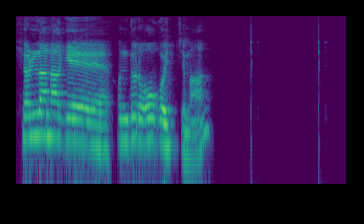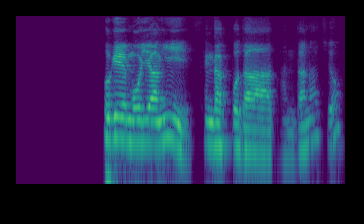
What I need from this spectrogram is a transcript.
현란하게 흔들어 오고 있지만 흙의 모양이 생각보다 단단하죠.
